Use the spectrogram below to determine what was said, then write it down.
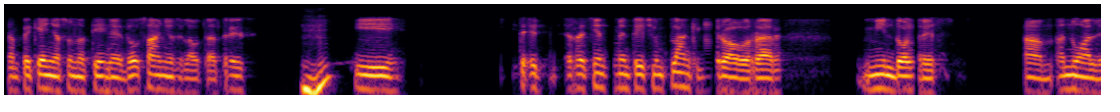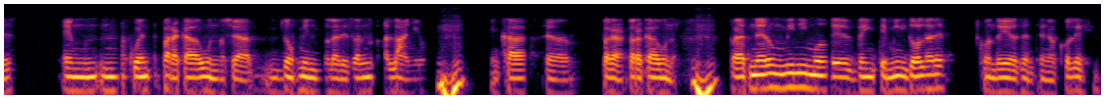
tan pequeñas. Una tiene dos años y la otra tres. Y recientemente hice un plan que quiero ahorrar mil dólares anuales en una cuenta para cada uno, o sea, dos mil dólares al, año en cada, eh, para, para cada uno, para tener un mínimo de 20 mil dólares cuando ellos entren al colegio.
